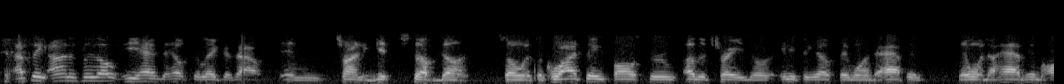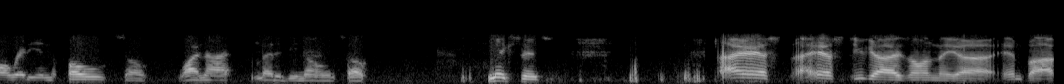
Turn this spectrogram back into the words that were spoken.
I think honestly though, he had to help the Lakers out in trying to get stuff done. So if the Kawhi thing falls through, other trades or anything else they wanted to happen, they wanted to have him already in the fold. So why not let it be known? So makes sense. I asked I asked you guys on the uh inbox.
